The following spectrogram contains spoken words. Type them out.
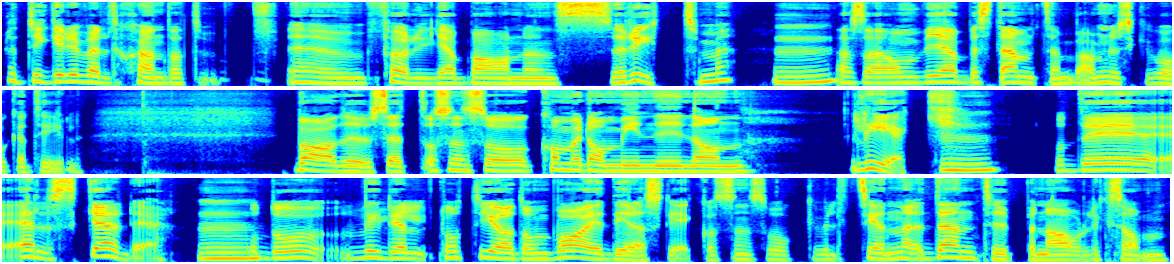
jag tycker det är väldigt skönt att eh, följa barnens rytm. Mm. Alltså om vi har bestämt sen, bara, nu ska vi åka till badhuset och sen så kommer de in i någon lek. Mm. Och det älskar det. Mm. Och då vill jag, låter jag dem vara i deras lek och sen så åker vi lite senare. Den typen av liksom,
